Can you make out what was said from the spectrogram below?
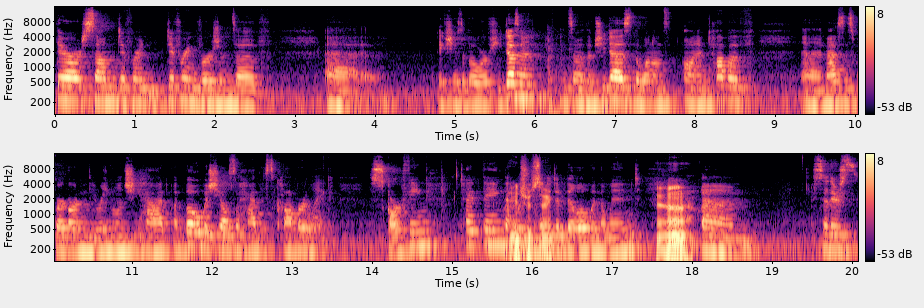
there are some different differing versions of uh, if she has a bow or if she doesn't. And some of them she does. The one on on top of uh, Madison Square Garden, the original one, she had a bow, but she also had this copper like scarfing type thing that was intended to billow in the wind. ah. Um, so there's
